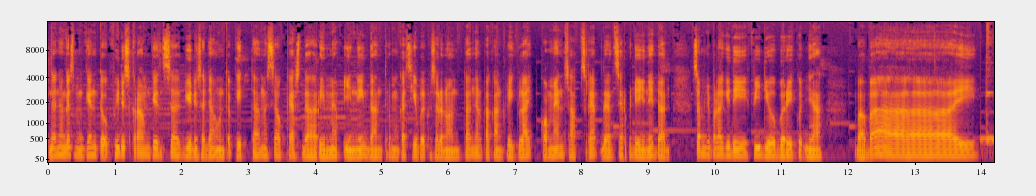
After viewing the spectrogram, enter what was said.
Dan yang guys mungkin untuk video sekarang mungkin segini saja untuk kita nge-showcase dari map ini. Dan terima kasih buat sudah nonton. Jangan lupa klik like, comment, subscribe dan share video ini. Dan sampai jumpa lagi di video berikutnya. Bye bye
